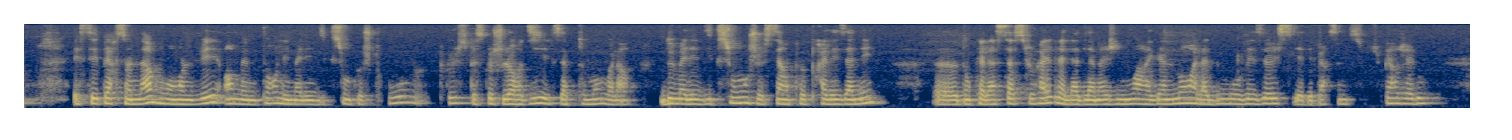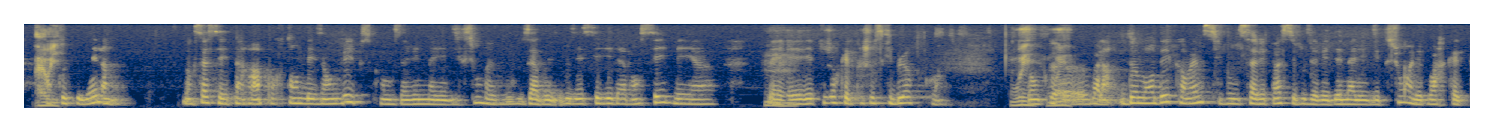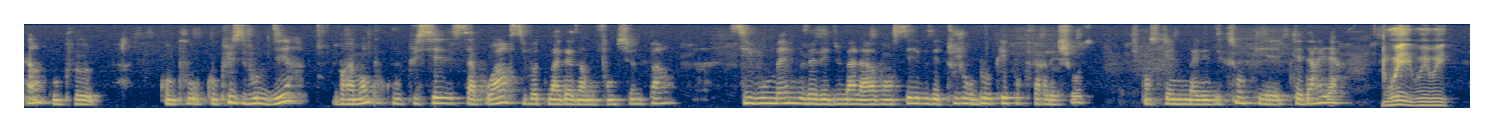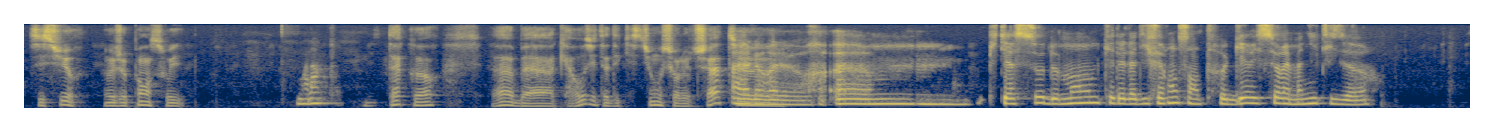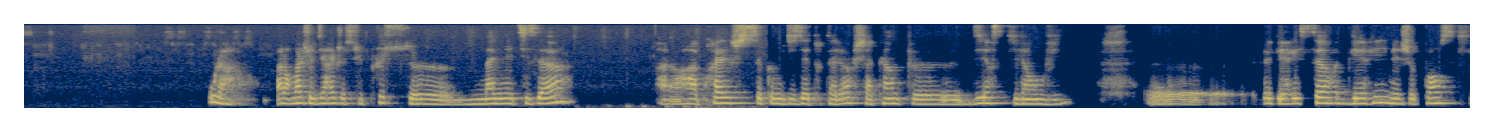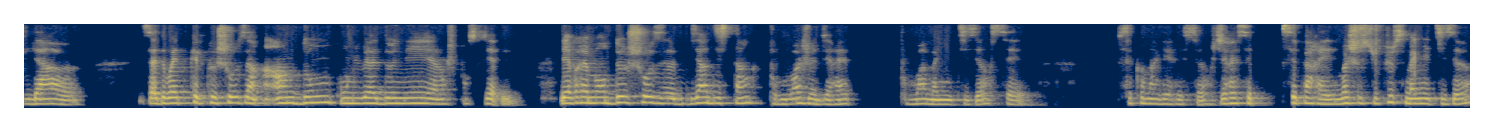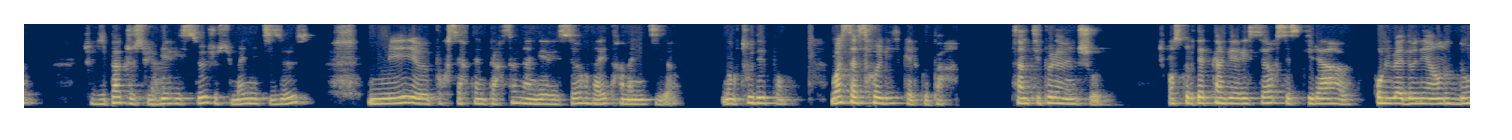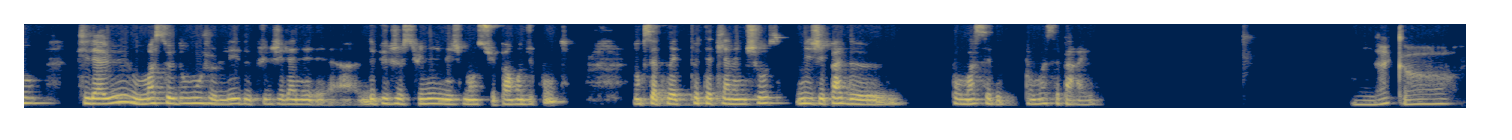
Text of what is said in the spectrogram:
Et ces personnes-là vont enlever en même temps les malédictions que je trouve, plus parce que je leur dis exactement, voilà, de malédictions, je sais à peu près les années. Euh, donc elle a ça sur elle, elle a de la magie noire également, elle a de mauvais œil s'il y a des personnes qui sont super jaloux ah à côté d'elle. Donc ça, c'est hyper important de les enlever, parce que quand vous avez une malédiction, bah, vous, avez, vous essayez d'avancer, mais euh, bah, mhm. il y a toujours quelque chose qui bloque. Quoi. Oui, Donc euh, voilà, demandez quand même si vous ne savez pas si vous avez des malédictions, allez voir quelqu'un qu'on peut qu'on puisse vous le dire, vraiment pour que vous puissiez savoir si votre magasin ne fonctionne pas, si vous-même vous avez du mal à avancer, vous êtes toujours bloqué pour faire les choses. Je pense qu'il y a une malédiction qui est, qui est derrière. Oui, oui, oui, c'est sûr. Je pense, oui. Voilà. D'accord. Ah bah, Caro, si tu as des questions sur le chat. Euh, alors, alors. Euh, Picasso demande quelle est la différence entre guérisseur et magnétiseur? Oula, alors moi, je dirais que je suis plus euh, magnétiseur. Alors après, c'est comme je disais tout à l'heure, chacun peut dire ce qu'il a envie. Euh, le guérisseur guérit, mais je pense qu'il a, euh, ça doit être quelque chose, un, don qu'on lui a donné. Alors je pense qu'il y, a vraiment deux choses bien distinctes. Pour moi, je dirais, pour moi, magnétiseur, c'est c'est comme un guérisseur. Je dirais c'est pareil. Moi, je suis plus magnétiseur. Je ne dis pas que je suis guérisseuse, je suis magnétiseuse. Mais euh, pour certaines personnes, un guérisseur va être un magnétiseur. Donc tout dépend. Moi, ça se relie quelque part. C'est un petit peu la même chose. Je pense que peut-être qu'un guérisseur, c'est ce qu'il a, euh, qu'on lui a donné un don qu'il a eu. Moi, ce don, je l'ai depuis que j'ai euh, depuis que je suis née, mais je m'en suis pas rendu compte. Donc ça peut être peut-être la même chose, mais j'ai pas de. Pour moi, c'est pour moi c'est pareil. D'accord.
